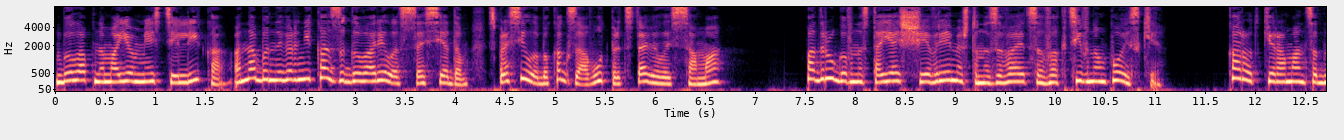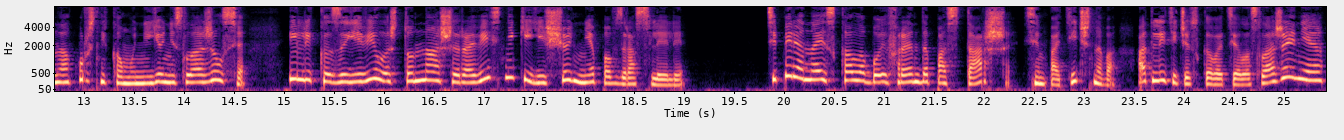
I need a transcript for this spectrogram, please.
Была б на моем месте Лика, она бы наверняка заговорила с соседом, спросила бы, как зовут, представилась сама. Подруга в настоящее время, что называется, в активном поиске. Короткий роман с однокурсником у нее не сложился — и Лика заявила, что наши ровесники еще не повзрослели. Теперь она искала бойфренда постарше, симпатичного, атлетического телосложения,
